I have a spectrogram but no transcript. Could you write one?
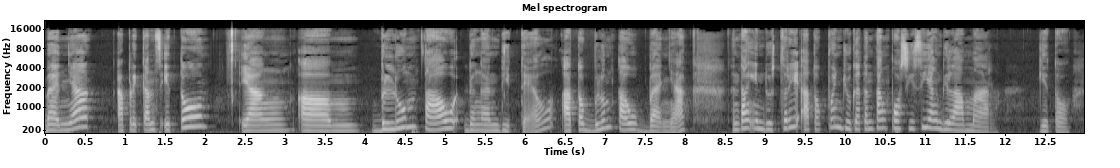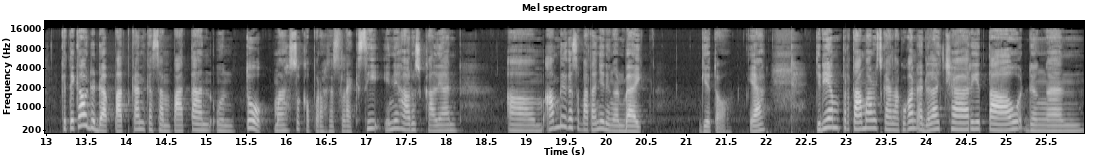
Banyak applicants itu yang um, belum tahu dengan detail atau belum tahu banyak tentang industri ataupun juga tentang posisi yang dilamar gitu. Ketika udah dapatkan kesempatan untuk masuk ke proses seleksi, ini harus kalian um, ambil kesempatannya dengan baik gitu ya. Jadi yang pertama harus kalian lakukan adalah cari tahu dengan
